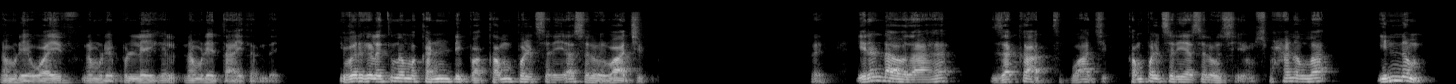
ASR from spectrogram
நம்முடைய ஒய்ஃப் நம்முடைய பிள்ளைகள் நம்முடைய தாய் தந்தை. இவர்களுக்கு நம்ம கண்டிப்பாக கம்பல்சரியாக செலவு வாஜிப். இரண்டாவதாக ஜக்காத் வாஜிப். கம்பல்சரியாக செலவு செய்யும். சுபஹானல்லாஹ் இன்னும்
